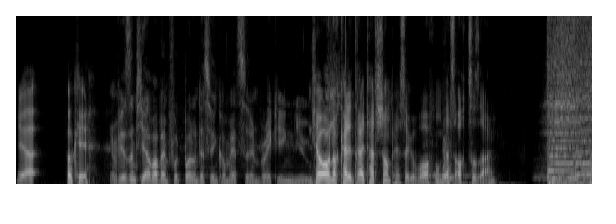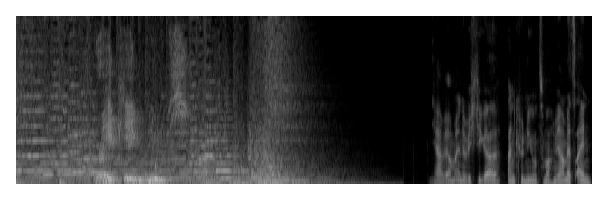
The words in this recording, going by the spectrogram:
Ja, okay. Wir sind hier aber beim Football und deswegen kommen wir jetzt zu den Breaking News. Ich habe auch noch keine drei Touchdown-Pässe geworfen, um das auch zu sagen. Breaking News. Ja, wir haben eine wichtige Ankündigung zu machen. Wir haben jetzt einen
